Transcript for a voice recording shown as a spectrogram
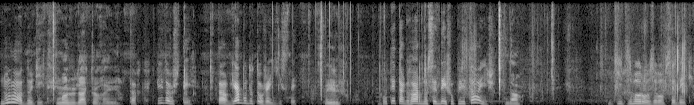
Ну ладно, дід. Можу дати трохи її. Так, підожди. Так, я буду теж їсти. Віриш? Бо ти так гарно сидиш, уплітаєш. Да. Дід з морозивом сидить.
